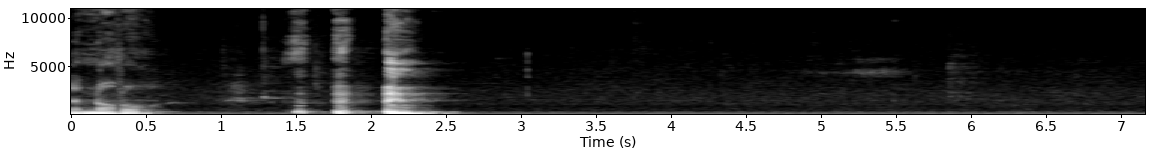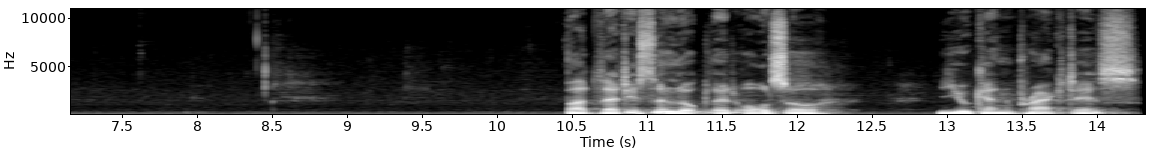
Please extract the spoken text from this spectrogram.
a novel. But that is the look that also you can practice.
